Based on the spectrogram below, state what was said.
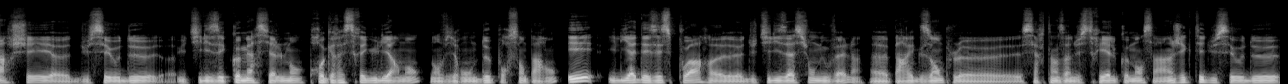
marché euh, du CO2 utilisé commercialement progresse régulièrement, d'environ 2% par an. Et il y a des espoirs euh, d'utilisation nouvelle. Euh, par exemple, euh, certains industriels commencent à injecter du CO2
